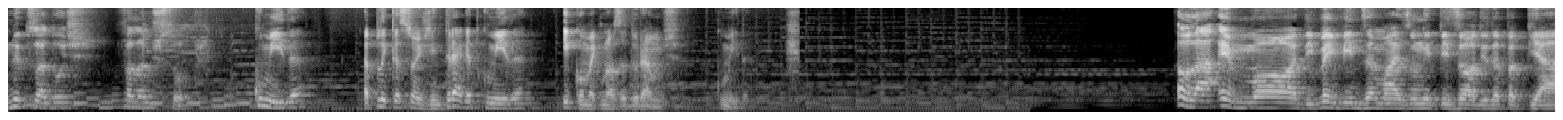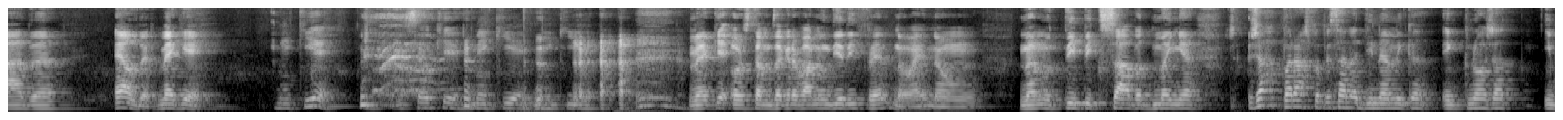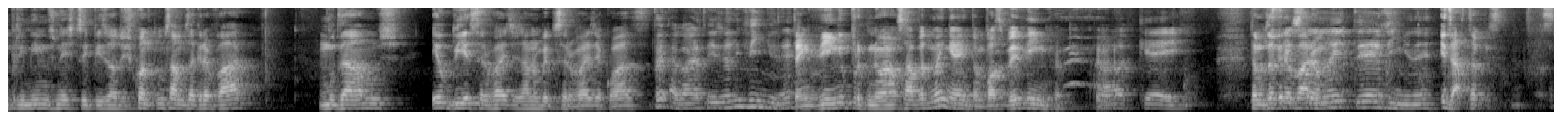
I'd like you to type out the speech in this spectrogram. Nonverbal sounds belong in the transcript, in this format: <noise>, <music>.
No episódio de hoje falamos sobre comida, aplicações de entrega de comida e como é que nós adoramos comida. Olá, é Modi! Bem-vindos a mais um episódio da Papeada. Elder, como é que é? como é que é? Isso é o quê? Como é que é? Como é que é? <laughs> Como é que é? Hoje estamos a gravar num dia diferente, não é? Não, não no típico sábado de manhã. Já paraste para pensar na dinâmica em que nós já imprimimos nestes episódios? Quando começámos a gravar, mudámos. Eu bebi a cerveja, já não bebo cerveja quase. Agora tens ali vinho, né? Tenho vinho porque não é um sábado de manhã, então posso beber vinho. Ok. Estamos a gravar Sexta um... noite é vinho, né? Exato.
